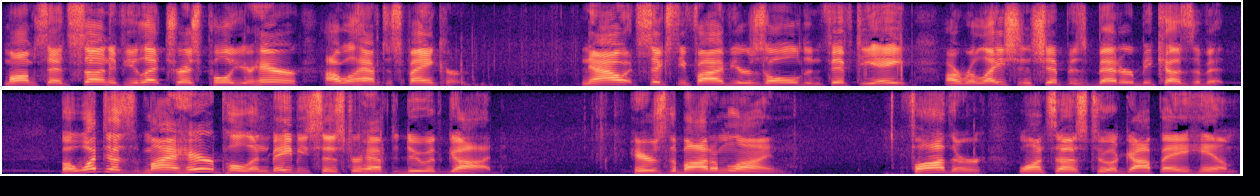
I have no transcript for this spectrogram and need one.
Mom said, Son, if you let Trish pull your hair, I will have to spank her. Now, at 65 years old and 58, our relationship is better because of it. But what does my hair pulling baby sister have to do with God? Here's the bottom line Father wants us to agape Him.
